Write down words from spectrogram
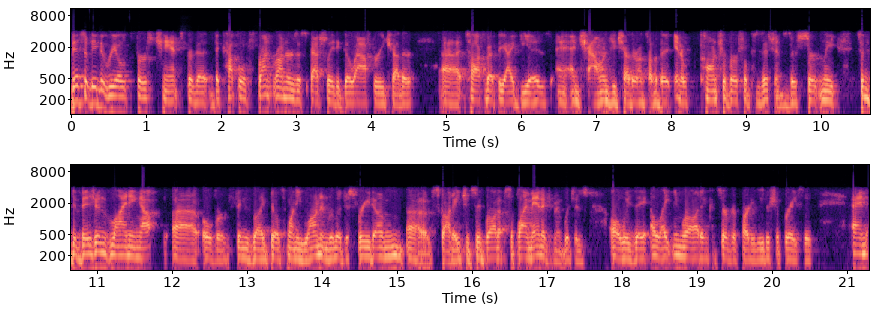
This will be the real first chance for the, the couple front runners, especially to go after each other uh, talk about the ideas and, and, challenge each other on some of the you know controversial positions. There's certainly some divisions lining up uh, over things like Bill 21 and religious freedom. Uh, Scott Aitchison brought up supply management, which is always a, a lightning rod in Conservative Party leadership races. And,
